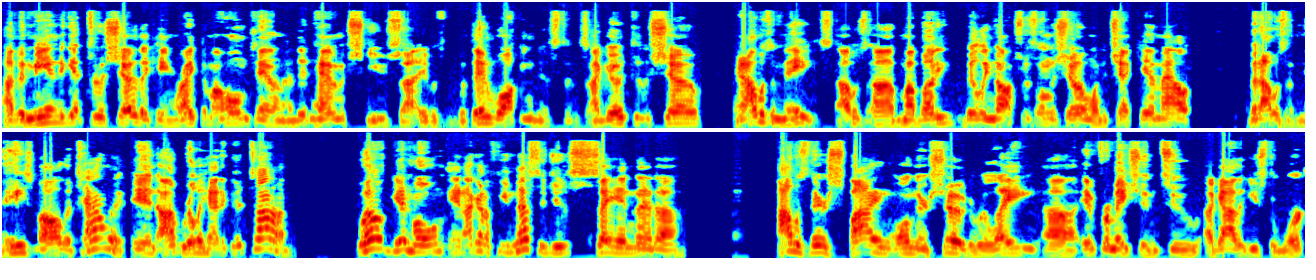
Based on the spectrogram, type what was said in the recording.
I've been meaning to get to a show. They came right to my hometown. I didn't have an excuse. I, it was within walking distance. I go to the show, and I was amazed. I was uh, my buddy Billy Knox was on the show. I wanted to check him out, but I was amazed by all the talent, and I really had a good time. Well, get home, and I got a few messages saying that uh, I was there spying on their show to relay uh, information to a guy that used to work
